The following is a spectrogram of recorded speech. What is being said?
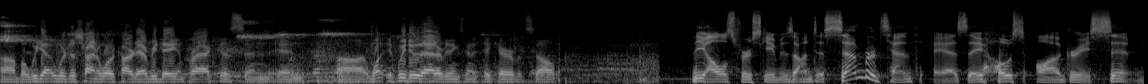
Uh, but we got, we're just trying to work hard every day in practice, and, and uh, if we do that, everything's going to take care of itself. The Owls' first game is on December 10th as they host Au Gres Sims.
